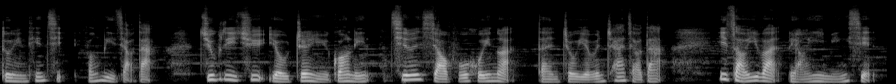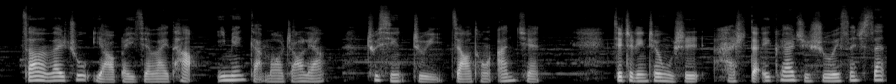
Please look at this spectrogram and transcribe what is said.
多云天气，风力较大，局部地区有阵雨光临，气温小幅回暖，但昼夜温差较大，一早一晚凉意明显。早晚外出也要备件外套，以免感冒着凉。出行注意交通安全。截至凌晨五时，海市的 AQI 指数为三十三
